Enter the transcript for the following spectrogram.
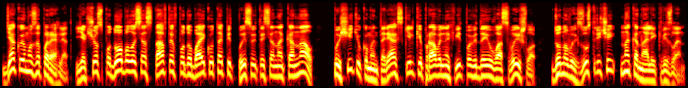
Дякуємо за перегляд. Якщо сподобалося, ставте вподобайку та підписуйтеся на канал. Пишіть у коментарях, скільки правильних відповідей у вас вийшло. До нових зустрічей на каналі Квізленд.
